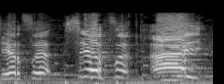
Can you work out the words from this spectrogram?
Сердце! Сердце! Ай!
